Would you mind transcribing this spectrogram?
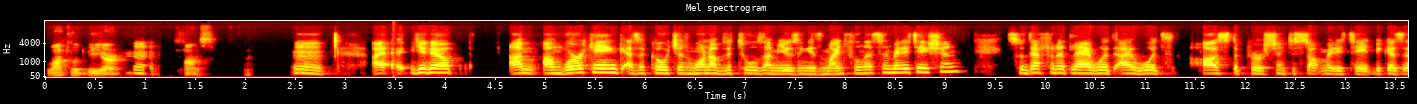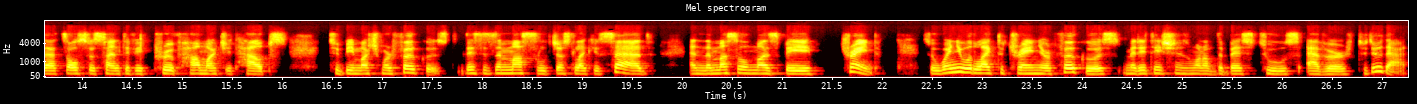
what would be your mm response? Mm. I, you know, I'm I'm working as a coach, and one of the tools I'm using is mindfulness and meditation. So definitely, I would I would ask the person to start meditate because that's also scientific proof how much it helps to be much more focused. This is a muscle, just like you said, and the muscle must be trained. So when you would like to train your focus, meditation is one of the best tools ever to do that.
